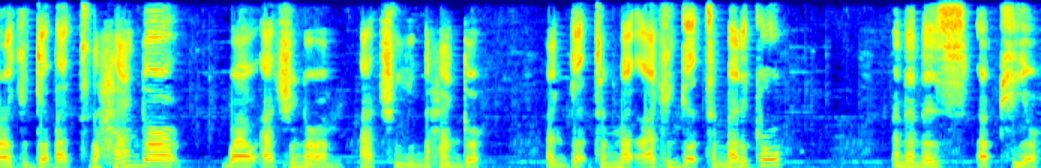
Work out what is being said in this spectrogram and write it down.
I could get back to the hangar. Well, actually no, I'm actually in the hangar. I get to I can get to medical, and then there's up here.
